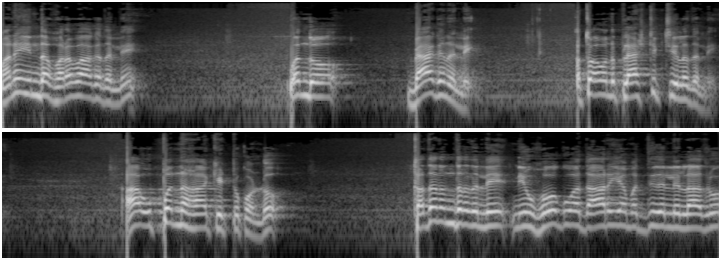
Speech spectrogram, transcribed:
ಮನೆಯಿಂದ ಹೊರಭಾಗದಲ್ಲಿ ಒಂದು ಬ್ಯಾಗ್ನಲ್ಲಿ ಅಥವಾ ಒಂದು ಪ್ಲಾಸ್ಟಿಕ್ ಚೀಲದಲ್ಲಿ ಆ ಉಪ್ಪನ್ನು ಹಾಕಿಟ್ಟುಕೊಂಡು ತದನಂತರದಲ್ಲಿ ನೀವು ಹೋಗುವ ದಾರಿಯ ಮಧ್ಯದಲ್ಲೆಲ್ಲಾದರೂ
